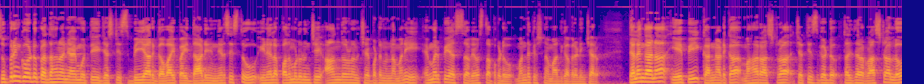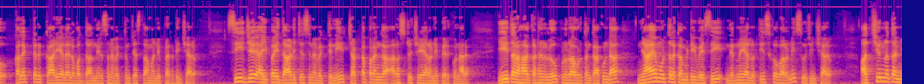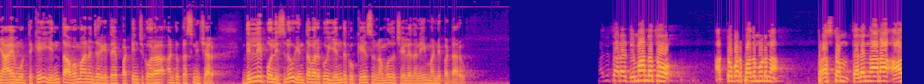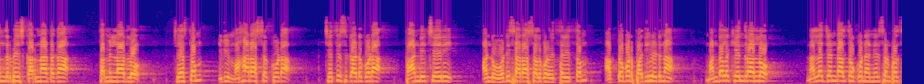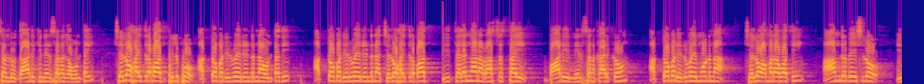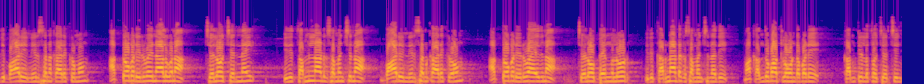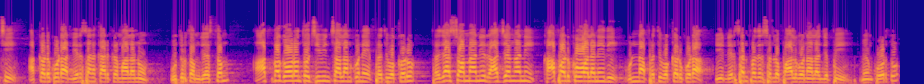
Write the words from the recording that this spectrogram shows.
Supreme court ప్రధాన న్యాయమూర్తి justice BR గవాయ్పై దాడిని నిరసిస్తూ ఈ నెల పదమూడు నుంచి ఆందోళనలు చేపట్టనున్నామని ఎంఆర్పీఎస్ వ్యవస్థాపకుడు మందకృష్ణ మాదిగా వెల్లడించారు. తెలంగాణ ఏపీ కర్ణాటక మహారాష్ట్ర ఛత్తీస్గఢ్ తదితర రాష్ట్రాల్లో కలెక్టర్ కార్యాలయాల వద్ద నిరసన వ్యక్తం చేస్తామని ప్రకటించారు. సీజేఐపై దాడి చేసిన వ్యక్తిని చట్టపరంగా అరెస్టు చేయాలని పేర్కొన్నారు. ఈ తరహా ఘటనలు పునరావృతం కాకుండా న్యాయమూర్తుల కమిటీ వేసి నిర్ణయాలు తీసుకోవాలని సూచించారు. అత్యున్నత న్యాయమూర్తికి ఇంత అవమానం జరిగితే పట్టించుకోరా అంటూ ప్రశ్నించారు. ఢిల్లీ పోలీసులు ఇంతవరకు ఎందుకు కేసు నమోదు చేయలేదని మండిపడ్డారు. తదితర డిమాండ్లతో అక్టోబర్ పదమూడున ప్రస్తుతం తెలంగాణ ఆంధ్రప్రదేశ్ కర్ణాటక తమిళనాడులో చేస్తాం. ఇవి మహారాష్ట్ర కూడా ఛత్తీస్గఢ్ కూడా పాండిచ్చేరి అండ్ ఒడిశా రాష్ట్రాలు కూడా విస్తరిస్తాం. అక్టోబర్ పదిహేడున మండల కేంద్రాల్లో నల్ల జెండాలతో కూడిన నిరసన ప్రదర్శనలు దాడికి నిరసనగా ఉంటాయి. చెలో హైదరాబాద్ పిలుపు అక్టోబర్ ఇరవై రెండున ఉంటుంది. అక్టోబర్ ఇరవై రెండున చెలో హైదరాబాద్ ఇది తెలంగాణ రాష్ట్ర స్థాయి భారీ నిరసన కార్యక్రమం. అక్టోబర్ ఇరవై మూడున చెలో అమరావతి ఆంధ్రప్రదేశ్లో ఇది భారీ నిరసన కార్యక్రమం. అక్టోబర్ ఇరవై నాలుగున చెలో చెన్నై ఇది తమిళనాడుకు సంబంధించిన భారీ నిరసన కార్యక్రమం. అక్టోబర్ ఇరవై ఐదున చెలో బెంగళూరు ఇది కర్ణాటక సంబంధించినది. మాకు అందుబాటులో ఉండబడే కమిటీలతో చర్చించి అక్కడ కూడా నిరసన కార్యక్రమాలను ఉధృతం చేస్తాం. ఆత్మగౌరవంతో జీవించాలనుకునే ప్రతి ఒక్కరూ ప్రజాస్వామ్యాన్ని రాజ్యాంగాన్ని కాపాడుకోవాలనేది ఉన్న ప్రతి ఒక్కరు కూడా ఈ నిరసన ప్రదర్శనలో పాల్గొనాలని చెప్పి మేము కోరుతూ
